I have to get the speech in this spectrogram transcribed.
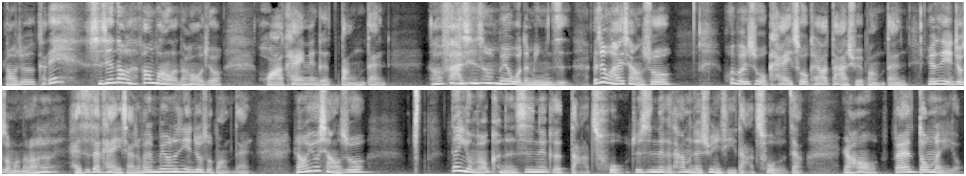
然后就看，哎，时间到了，放榜了，然后我就划开那个榜单，然后发现上面没有我的名字，而且我还想说，会不会是我开错，开到大学榜单，因为是研究所榜单，然后还是再看一下，就发现没有那是研究所榜单，然后又想说，那有没有可能是那个打错，就是那个他们的讯息打错了这样，然后反正都没有，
